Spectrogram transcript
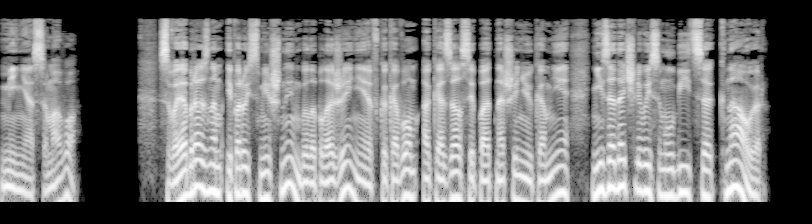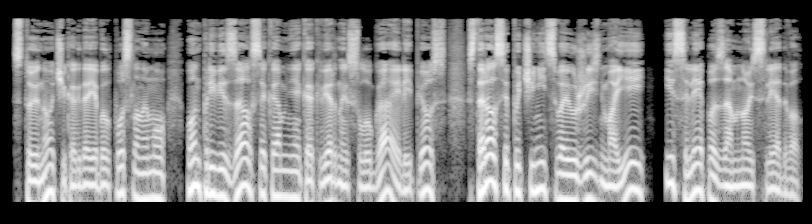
меня самого. Своеобразным и порой смешным было положение, в каковом оказался по отношению ко мне незадачливый самоубийца Кнауэр. С той ночи, когда я был послан ему, он привязался ко мне, как верный слуга или пес, старался подчинить свою жизнь моей и слепо за мной следовал.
